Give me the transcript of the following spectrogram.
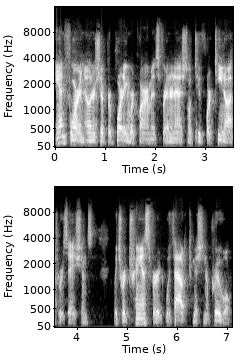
and foreign ownership reporting requirements for international 214 authorizations, which were transferred without Commission approval.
